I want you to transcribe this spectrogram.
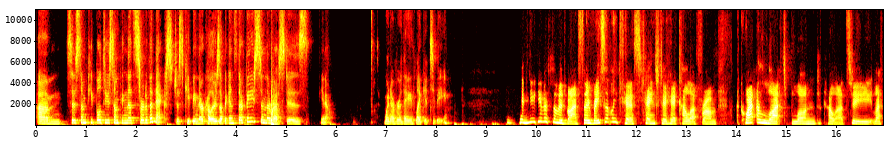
Um, so some people do something that's sort of a mix just keeping their colors up against their face and the rest is you know whatever they like it to be can you give us some advice? So recently, Kirst changed her hair color from quite a light blonde color to like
